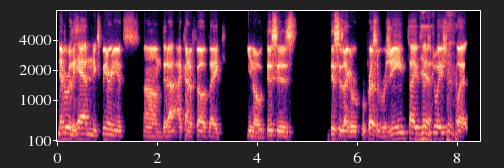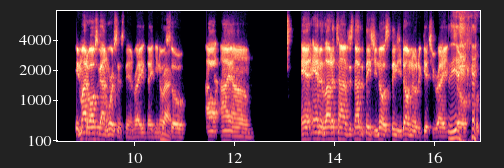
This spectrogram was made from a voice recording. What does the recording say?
never really had an experience um, that I, I kind of felt like, you know, this is this is like a repressive regime type, type Yeah. situation, but it might have also gotten worse since then, right? Like, you know, Right. so I, I um and, and a lot of times it's not the things you know, it's the things you don't know to get you, right? So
